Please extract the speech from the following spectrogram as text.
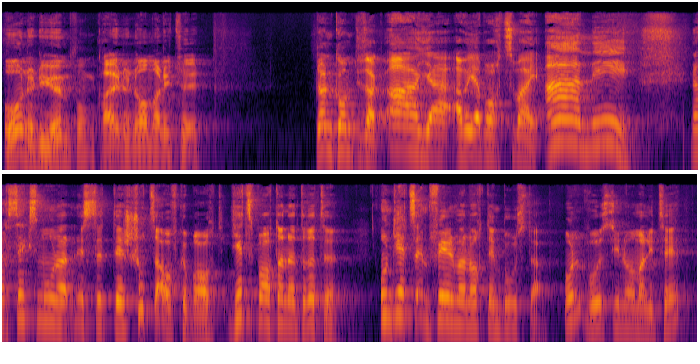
Ohne die Impfung keine Normalität. Dann kommt die sagt, ah ja, aber ihr braucht zwei. Ah nee, nach sechs Monaten ist der Schutz aufgebraucht. Jetzt braucht er eine dritte. Und jetzt empfehlen wir noch den Booster. Und wo ist die Normalität?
